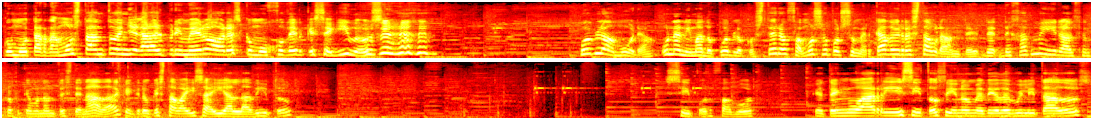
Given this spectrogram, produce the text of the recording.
Como tardamos tanto en llegar al primero, ahora es como, joder, que seguidos. Pueblo Amura, un animado pueblo costero famoso por su mercado y restaurante. De- dejadme ir al centro Pokémon antes de nada, que creo que estabais ahí al ladito. Sí, por favor. Que tengo a Riz y Tocino medio debilitados.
